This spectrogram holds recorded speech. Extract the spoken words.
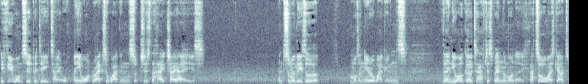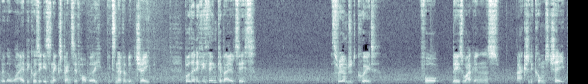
if you want super detail and you want rakes of wagons such as the HAAs and some of these other modern era wagons, then you are going to have to spend the money. That's always going to be the way because it is an expensive hobby. It's never been cheap. But then if you think about it, 300 quid for these wagons actually comes cheap.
